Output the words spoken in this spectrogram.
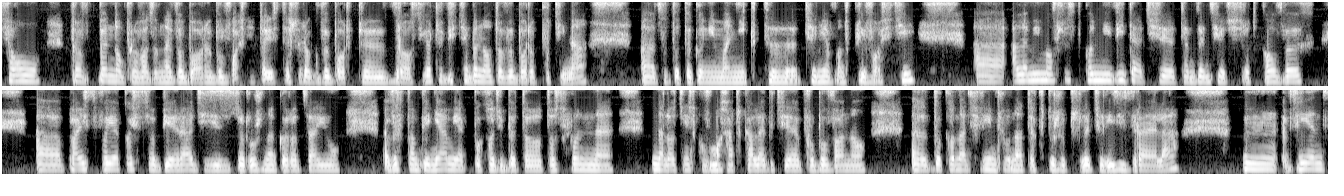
Są, będą prowadzone wybory, bo właśnie to jest też rok wyborczy w Rosji. Oczywiście będą to wybory Putina, co do tego nie ma nikt cienia wątpliwości, ale mimo wszystko nie widać tendencji odśrodkowych. Państwo jakoś sobie radzi z różnego rodzaju wystąpieniami, jak choćby to, to słynne na lotnisku w Machaczkale, gdzie próbowano e, dokonać linczu na tych, którzy przylecieli z Izraela. Mm, Więc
